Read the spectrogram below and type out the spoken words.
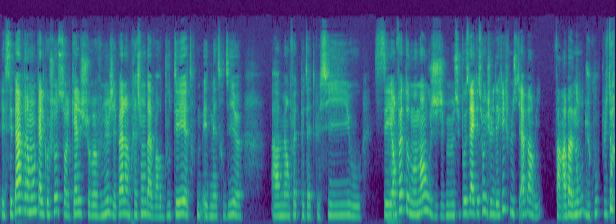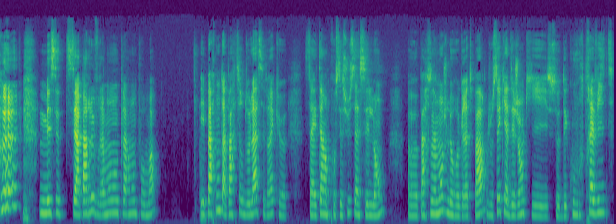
Et c'est pas vraiment quelque chose sur lequel je suis revenue. J'ai pas l'impression d'avoir douté et de m'être dit euh, ah mais en fait peut-être que si ou c'est en fait au moment où je me suis posé la question et que j'ai eu le déclic, je me suis dit ah ben oui. Enfin ah bah non du coup plutôt. mais c'est apparu vraiment clairement pour moi. Et par contre à partir de là, c'est vrai que ça a été un processus assez lent. Euh, personnellement, je le regrette pas. Je sais qu'il y a des gens qui se découvrent très vite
